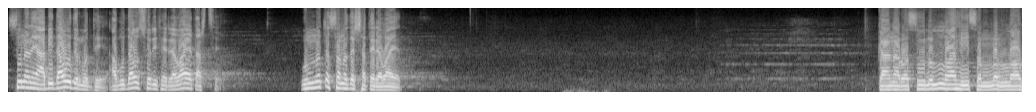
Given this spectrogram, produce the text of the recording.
সুনানে আবি দাউদের মধ্যে আবু দাউদ শরীফের রেওয়ায়ত আসছে। উন্নত সনদের সাথে রেওয়ায়ত। কানা রসুল্লাহ সাল্লাহ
